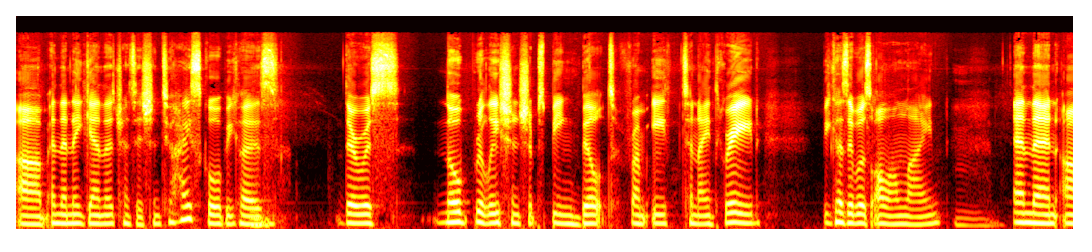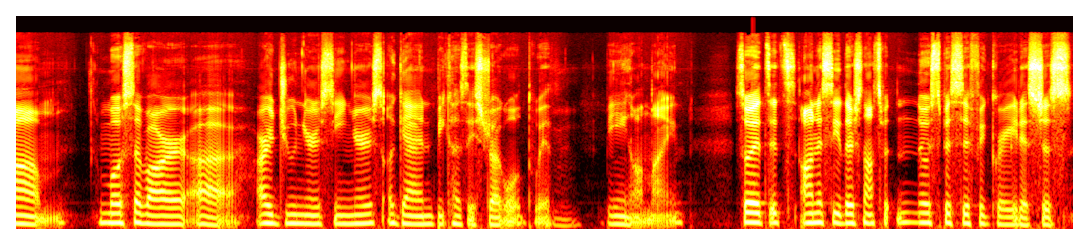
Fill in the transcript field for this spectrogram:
um, and then again the transition to high school because there was no relationships being built from eighth to ninth grade because it was all online, and then um, most of our uh, our juniors, seniors, again because they struggled with being online. So it's it's honestly there's not no specific grade. It's just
